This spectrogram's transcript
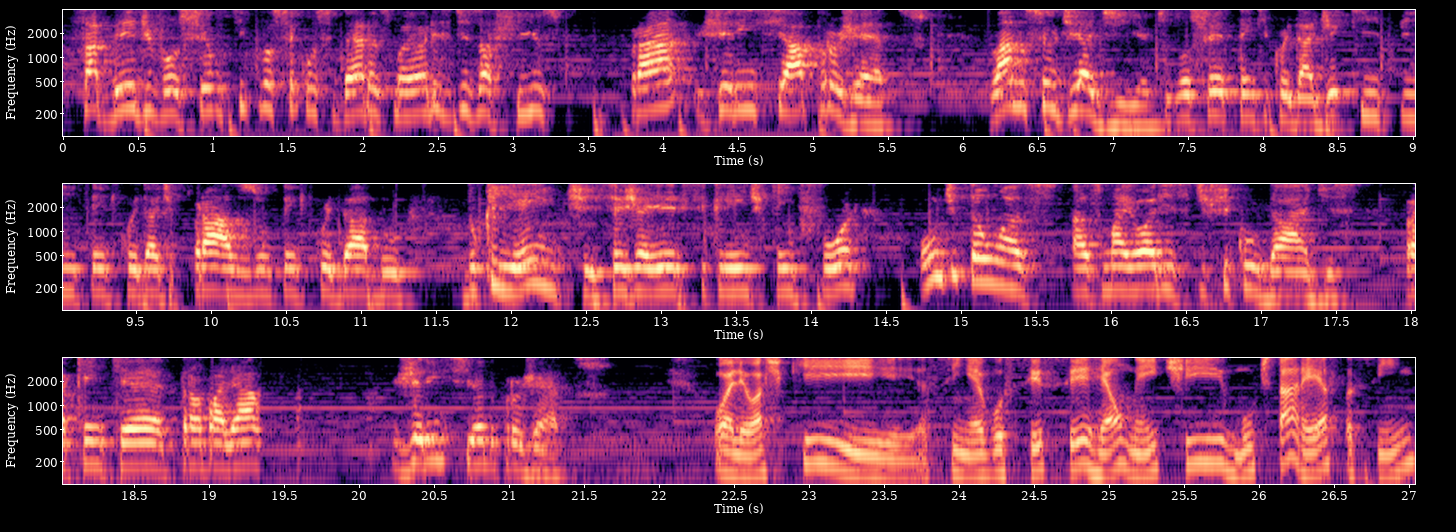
saber de você o que você considera os maiores desafios para gerenciar projetos lá no seu dia a dia, que você tem que cuidar de equipe, tem que cuidar de prazo, tem que cuidar do, do cliente, seja esse cliente quem for. Onde estão as, as maiores dificuldades para quem quer trabalhar gerenciando projetos? Olha, eu acho que assim é você ser realmente multitarefa, assim,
